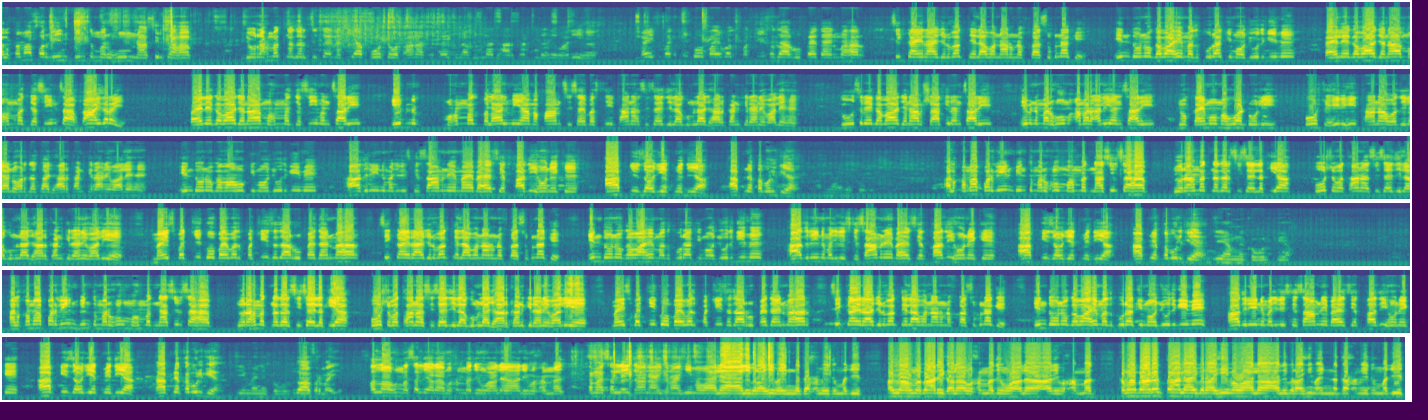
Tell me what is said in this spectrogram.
अलकमा परवीन बिनत मरहूम नासिर साहब, जो रहमत नगर सिकय नदिया पोर्ट व थाना सिकय जिला गुमला झारखंड की रहने वाली है। मैं इस बच्ची को बैवज पच्चीस हज़ार रुपये दैन महर सिक्का राजुल वक्त अलावा नानो नफका सुकना के। इन दोनों गवाह मजकूरा की मौजूदगी में। पहले गवाह जनाब मोहम्मद जसीम साहब, कहाँ इधर आइए? पहले गवाह जनाब मोहम्मद जसीम अंसारी, इब्न मोहम्मद बलाल मियाँ मकाम सिसै बस्ती, थाना सिसै जिला गुमला झारखंड के रहने वाले हैं। दूसरे गवाह जनाब शाकिर अंसारी, इब्न मरहूम अमर अली अंसारी, जो कैमो महुआ टोली, पोस्ट हिरही थाना व लोहरदगा झारखंड के रहने वाले हैं। इन दोनों गवाहों की मौजूदगी में हाजरीन मजलिस के सामने मैं बहसीत कादी होने के आपकी जौजियत में दिया। आपने कबूल किया अलकमा परवीन बिनत मरहूम मोहम्मद नासिर साहब, जो रहमत नगर सिसै लखिया, पोस्ट व थाना सिसै जिला गुमला झारखंड की रहने वाली है। मैं इस बच्ची को बेवद पच्चीस हज़ार रुपये दैन महर सिक्का राजुल वक्त अलावा नफका सुकना के इन दोनों गवाह मजकूरा की मौजूदगी में हाजरीन मजलिस के सामने बहसीत कादी होने के आपकी जौजियत में दिया। आपने कबूल किया है? जी हमने कबूल किया। अलकमा परवीन बिनत मरहूम मोहम्मद नासिर साहब जो रहमत नगर सिसै लकिया पोस्ट व थाना सिसै जिला गुमला झारखंड की रहने वाली है मैं इस बच्ची को बेवज पच्चीस हज़ार रुपये दैन महर सिक्का राजुल वक्त अलावा नफका सुकना के। इन दोनों गवाह मजकूरा की मौजूदगी में हाजरीन मजलिस के सामने बहसीत कादी होने के आपकी जौजियत में दिया। आपने कबूल किया? जी मैंने कबूल दुआ फरमाइए। अल्लाहुम्म सल्ली अला मुहम्मद व अला आलि मुहम्मद कमा सल्लैत अला इब्राहीम व अला आलि इब्राहीम इन्नका हमीदुम मजीद। अल्लाहुम्म बारिक अला मुहम्मद व अला आलि मुहम्मद कमा बारकत अला इब्राहीम व अला आलि इब्राहीम इन्नका हमीदुम मजीद।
